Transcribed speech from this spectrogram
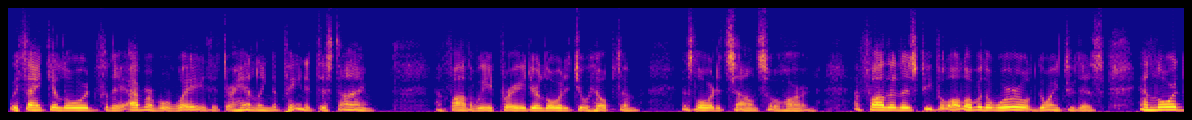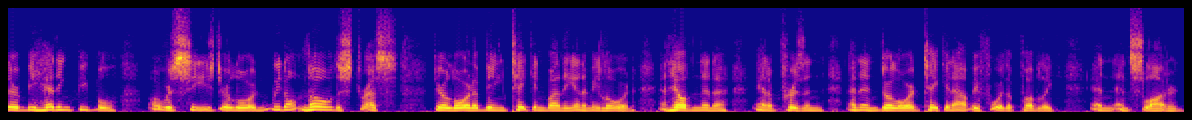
We thank you, Lord, for the admirable way that they're handling the pain at this time. And Father, we pray, dear Lord, that you'll help them. As Lord, it sounds so hard. And Father, there's people all over the world going through this. And Lord, they're beheading people overseas, dear Lord. We don't know the stress, dear Lord, of being taken by the enemy, Lord, and held in a in a prison, and then, dear Lord, taken out before the public and, and slaughtered,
